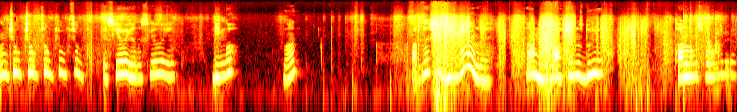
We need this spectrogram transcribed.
Lan çabuk çabuk çabuk çabuk çabuk. Eski eve gel eski eve gel. Bingo. Lan. Arkadaşlar bingo nerede? Tamam bahçemiz duruyor. Tarlamız falan duruyor.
